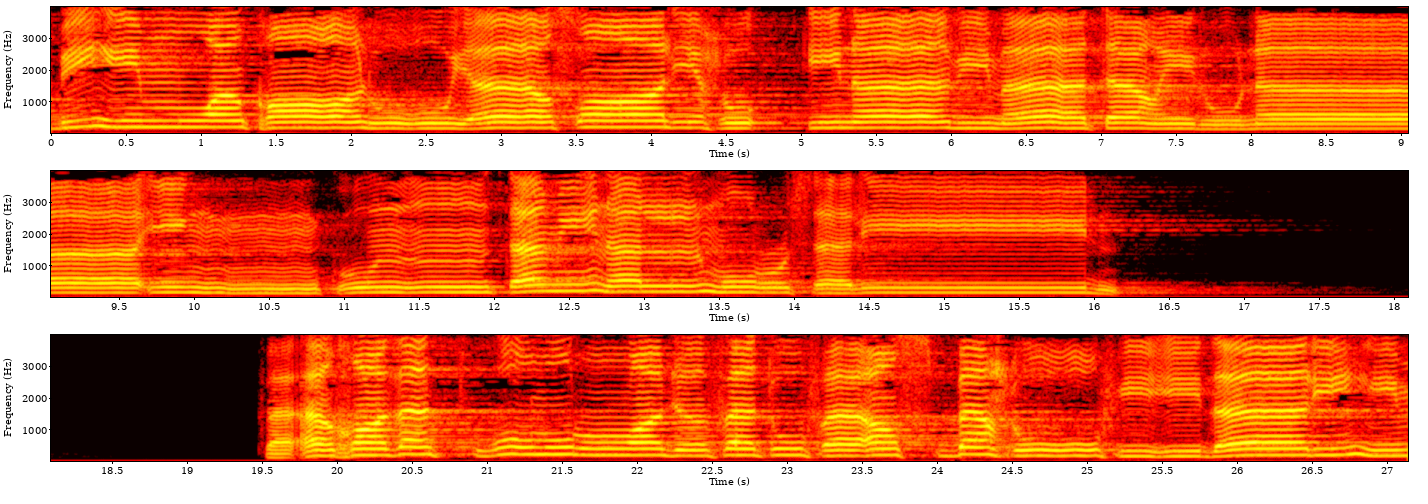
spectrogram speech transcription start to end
رَبِّهِمْ وَقَالُوا يَا صَالِحُ ائْتِنَا بِمَا تَعِدُنَا إِن كُنتَ مِنَ الْمُرْسَلِينَ فَأَخَذَتْهُمُ الرَّجْفَةُ فَأَصْبَحُوا فِي دَارِهِمْ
